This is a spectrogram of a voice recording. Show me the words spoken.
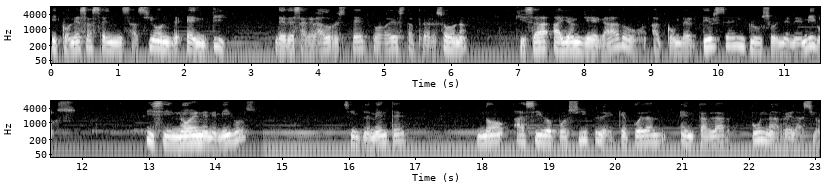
y con esa sensación en ti de desagrado respecto a esta persona, quizá hayan llegado a convertirse incluso en enemigos. Y si no en enemigos, simplemente no ha sido posible que puedan entablar una relación.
